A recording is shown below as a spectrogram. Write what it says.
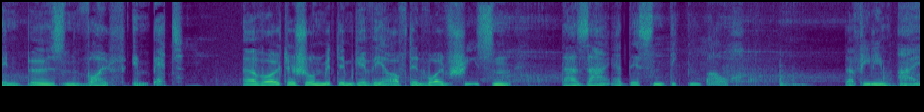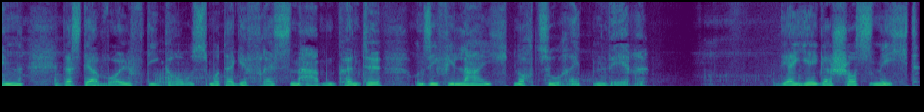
den bösen Wolf im Bett. Er wollte schon mit dem Gewehr auf den Wolf schießen, da sah er dessen dicken Bauch. Da fiel ihm ein, dass der Wolf die Großmutter gefressen haben könnte und sie vielleicht noch zu retten wäre. Der Jäger schoss nicht,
